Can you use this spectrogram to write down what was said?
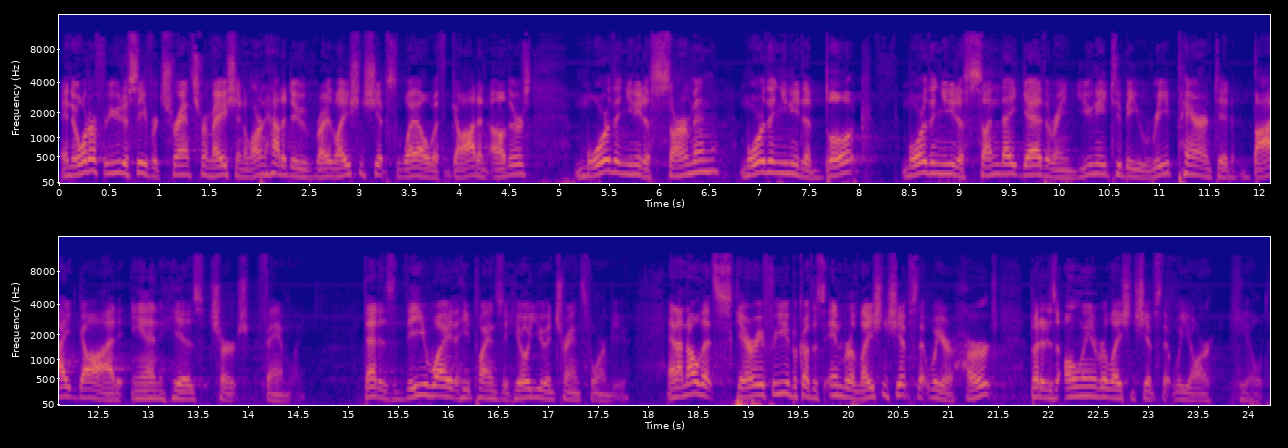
in order for you to see for transformation and learn how to do relationships well with God and others, more than you need a sermon, more than you need a book, more than you need a Sunday gathering, you need to be reparented by God in His church family. That is the way that He plans to heal you and transform you. And I know that's scary for you because it's in relationships that we are hurt, but it is only in relationships that we are healed.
